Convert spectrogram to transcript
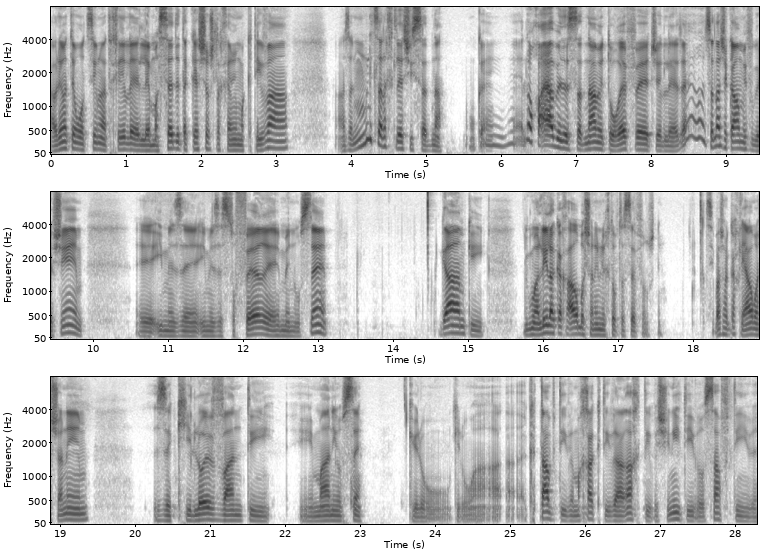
אבל אם אתם רוצים להתחיל למסד את הקשר שלכם עם הכתיבה, אז אני ממליץ ללכת לאיזושהי סדנה, אוקיי? לא חייב איזה סדנה מטורפת של, אה, זה סדנה של כמה מפגשים אה, עם איזה, עם איזה סופר אה, מנוסה. גם כי, דוגמה, לי לקח ארבע שנים לכתוב את הספר שלי. הסיבה שלקח לי ארבע שנים, זה כי לא הבנתי מה אני עושה. כאילו, כאילו, כתבתי ומחקתי וערכתי ושיניתי והוספתי, ו...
